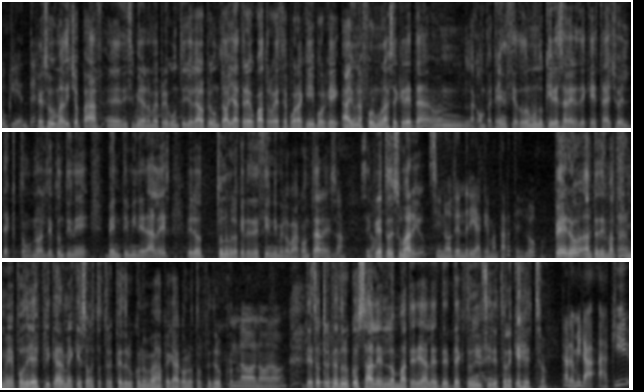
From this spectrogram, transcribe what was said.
un cliente. Jesús, me ha dicho Paz, eh, dice, mira, no me pregunte, yo le he preguntado ya tres o cuatro veces por aquí porque hay una fórmula secreta, la competencia, todo el mundo quiere saber de qué está hecho el Decton, ¿no? El Decton tiene 20 minerales, pero tú no me lo quieres decir ni me lo vas a contar, es secreto de sumario. Si no, tendría que matarte luego. Pero antes de matarme, ¿podría explicarme qué son estos tres pedruscos? No me vas a pegar con los tres pedruscos. No, no, no. De estos tres pedruscos salen los materiales de Decton y Silestone. ¿Qué es esto? Claro, mira, aquí,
